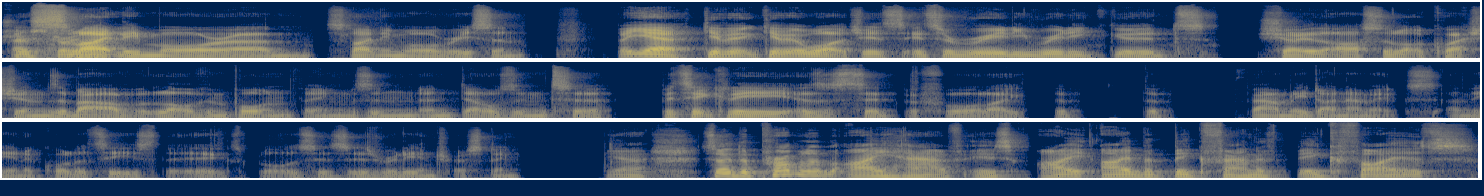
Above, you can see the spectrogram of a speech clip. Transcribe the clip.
True story. slightly more um slightly more recent. But yeah, give it give it a watch. It's it's a really really good show that asks a lot of questions about a lot of important things and and delves into particularly as I said before like the the family dynamics and the inequalities that it explores is is really interesting. Yeah. So the problem I have is I I'm a big fan of big fires.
